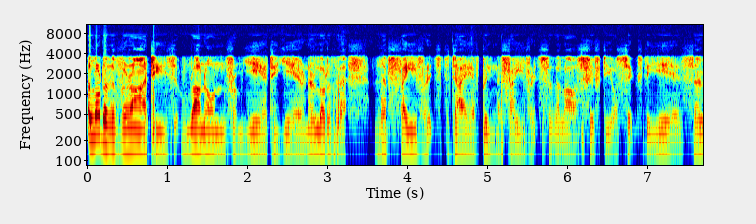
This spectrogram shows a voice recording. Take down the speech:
a lot of the varieties run on from year to year, and a lot of the, the favourites today have been the favourites for the last 50 or 60 years. So,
